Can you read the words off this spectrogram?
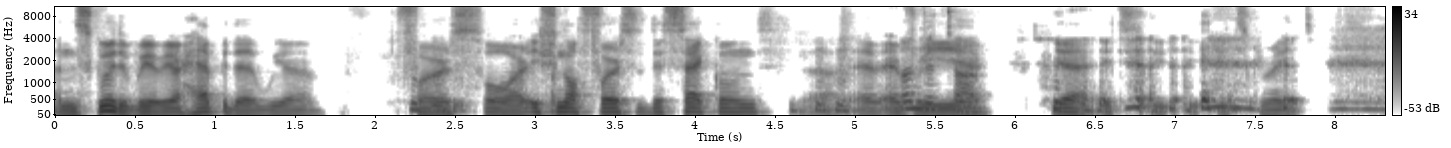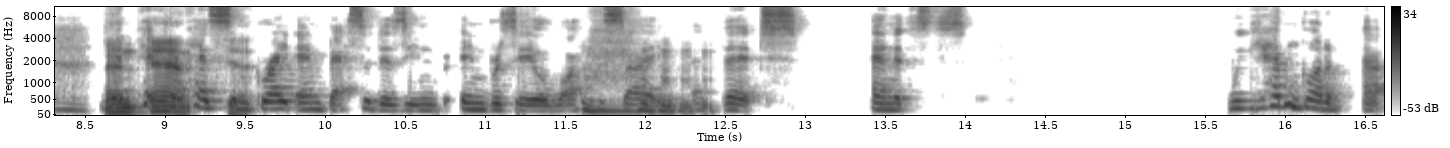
and it's good. We, we are happy that we are first, or if not first, the second uh, every year. Yeah, it's it, it's great. Yeah, and Pedro and, has some yeah. great ambassadors in in Brazil, like you say, that and it's we haven't got a,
